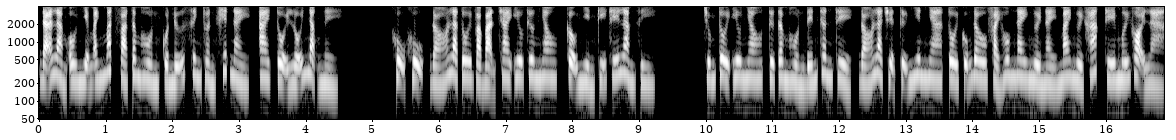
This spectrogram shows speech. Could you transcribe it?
đã làm ô nhiễm ánh mắt và tâm hồn của nữ sinh thuần khiết này, ai tội lỗi nặng nề. Khụ khụ, đó là tôi và bạn trai yêu thương nhau, cậu nhìn kỹ thế làm gì? Chúng tôi yêu nhau từ tâm hồn đến thân thể, đó là chuyện tự nhiên nha, tôi cũng đâu phải hôm nay người này mai người khác thế mới gọi là.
